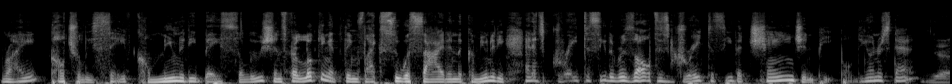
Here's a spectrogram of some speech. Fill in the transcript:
right? Culturally safe, community based solutions for looking at things like suicide in the community. And it's great to see the results. It's great to see the change in people. Do you understand? yeah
